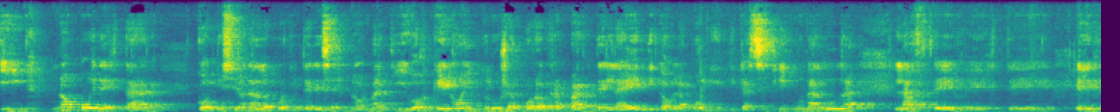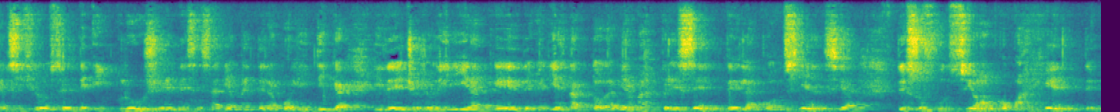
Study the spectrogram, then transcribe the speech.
y no puede estar condicionado por intereses normativos que no incluyan por otra parte la ética o la política. Sin ninguna duda, eh, este, el ejercicio docente incluye necesariamente la política y de hecho yo diría que debería estar todavía más presente la conciencia de su función como agente,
